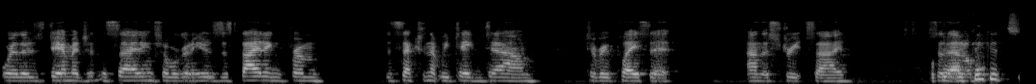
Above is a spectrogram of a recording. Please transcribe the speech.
where there's damage in the siding. So we're going to use the siding from the section that we take down to replace it on the street side. So Okay, I think it's,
